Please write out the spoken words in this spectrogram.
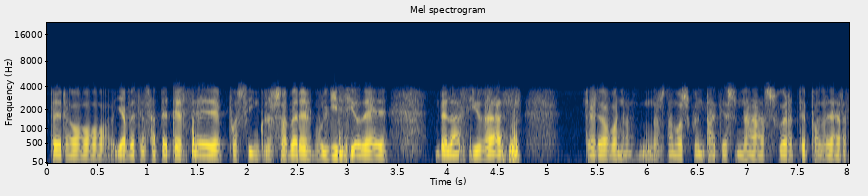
pero y a veces apetece pues incluso ver el bullicio de, de la ciudad, pero bueno, nos damos cuenta que es una suerte poder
